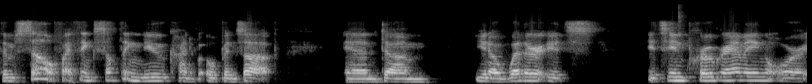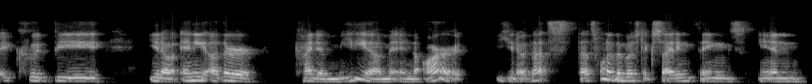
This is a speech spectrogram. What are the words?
themselves, I think something new kind of opens up. And um, you know, whether it's it's in programming or it could be, you know, any other kind of medium in art you know that's that's one of the most exciting things in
